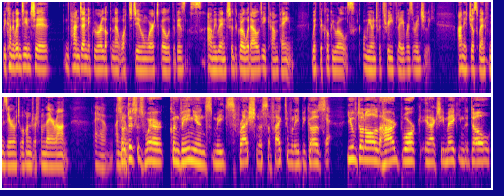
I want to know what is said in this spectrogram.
we kind of went into the pandemic, we were looking at what to do and where to go with the business. And we went to the Grow with Aldi campaign with the cookie rolls. And we went with three flavours originally. And it just went from zero to 100 from there on. Um, so this is where convenience meets freshness effectively because yeah you've done all the hard work in actually making the dough,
